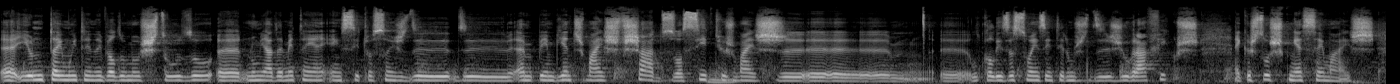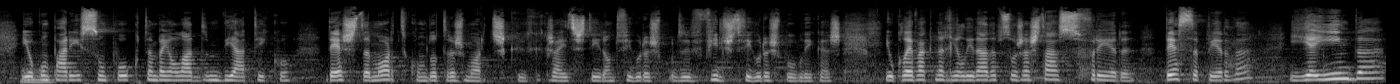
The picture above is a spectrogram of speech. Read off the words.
eu notei muito a nível do meu estudo, nomeadamente em, em situações de, de, ambientes mais fechados ou sítios uhum. mais localizações em termos de geográficos em que as pessoas conhecem mais. E eu uhum. comparo isso um pouco também ao lado mediático desta morte, como de outras mortes que, que já existiram de, figuras, de filhos de figuras públicas. E o que leva a que, na realidade, a pessoa já está a sofrer dessa perda e ainda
